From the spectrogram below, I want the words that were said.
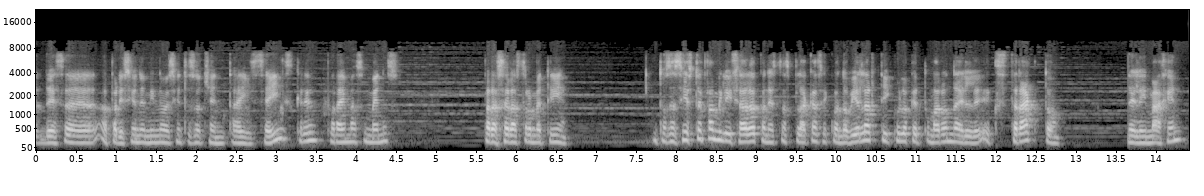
de esa aparición en 1986, creo, por ahí más o menos, para hacer astrometría. Entonces sí estoy familiarizado con estas placas y cuando vi el artículo que tomaron el extracto de la imagen,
